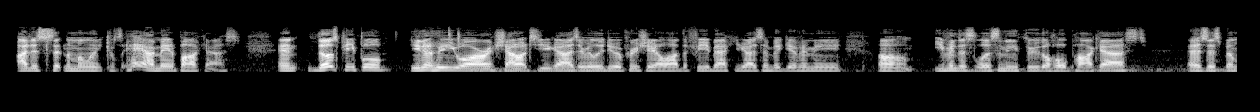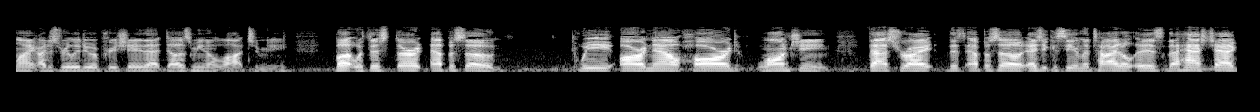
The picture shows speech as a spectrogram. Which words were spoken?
I just sent them a link. I was like, hey, I made a podcast. And those people, you know who you are. Shout out to you guys. I really do appreciate a lot of the feedback you guys have been giving me. Um, even just listening through the whole podcast has just been like, I just really do appreciate that. It does mean a lot to me. But with this third episode, we are now hard launching. That's right. This episode, as you can see in the title, is the hashtag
